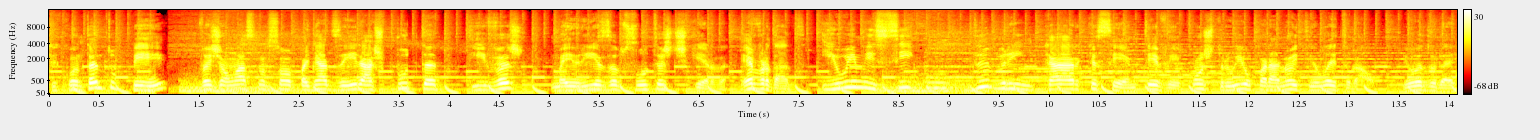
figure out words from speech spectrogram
que com tanto P, vejam lá se não são apanhados a ir às putativas maiorias absolutas de esquerda. É verdade. E o hemiciclo de brincar que a CMTV construiu para a noite eleitoral. Eu adorei.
